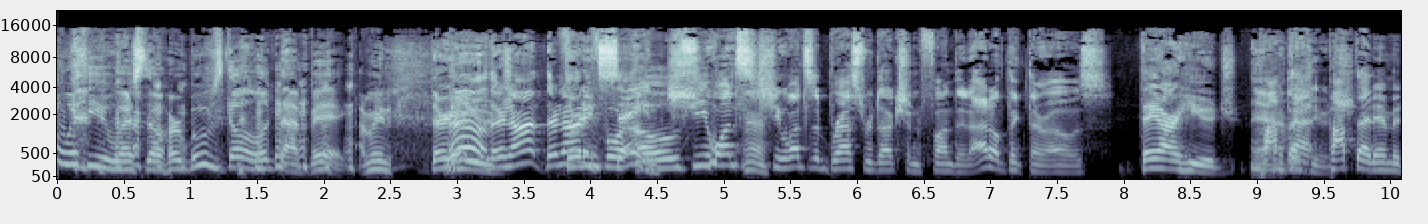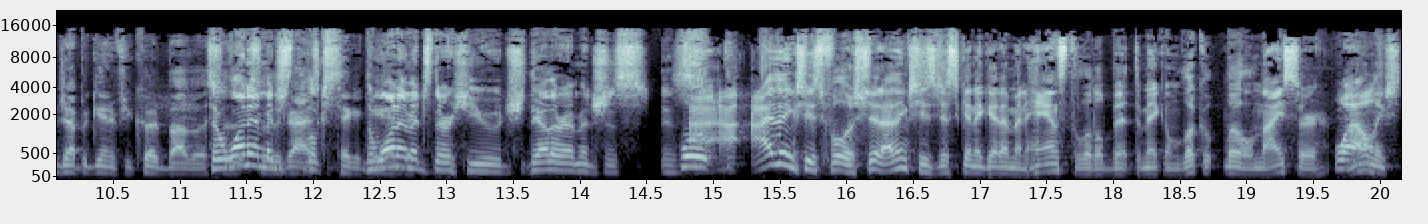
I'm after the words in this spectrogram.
I'm with you, Wes, though. Her boobs don't look that big. I mean, They're No, huge. they're not. They're not insane. O's. She wants she wants a breast reduction funded. I don't think they're O's. They are huge. Pop They're that huge. pop that image up again if you could, Bubba. The so one that- so image guys looks. can take The one image they're huge. The other image is is. I, I think she's full of shit. I think she's just going to get them enhanced a little bit to make them look a little nicer. I don't think. She,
